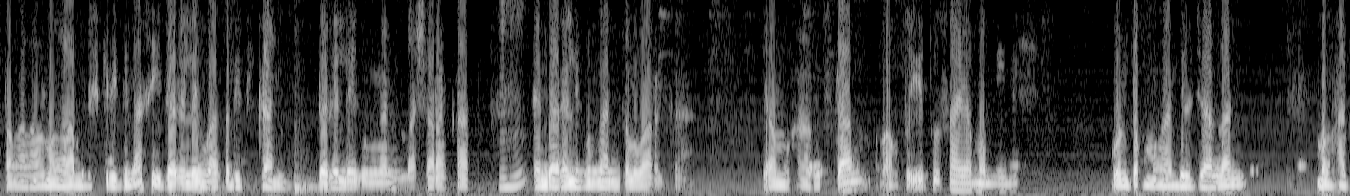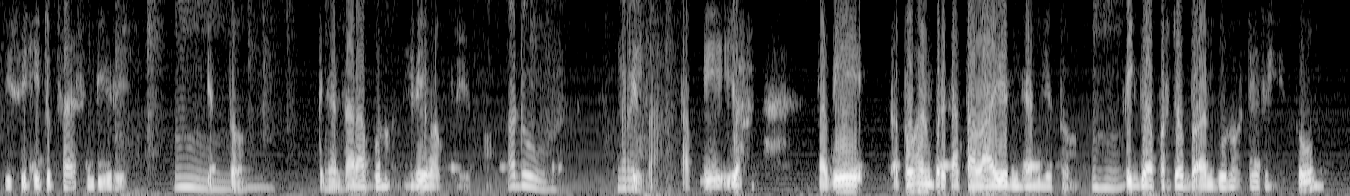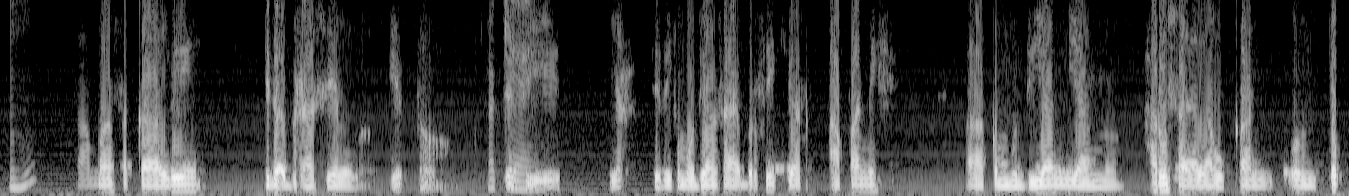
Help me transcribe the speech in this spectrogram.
Pengalaman mengalami diskriminasi dari lingkungan pendidikan, dari lingkungan masyarakat, mm -hmm. dan dari lingkungan keluarga. Yang mengharuskan waktu itu saya memilih untuk mengambil jalan menghabisi hidup saya sendiri, mm. gitu, dengan cara bunuh diri waktu itu. Aduh, ngeri. Kita. Tapi ya, tapi Tuhan berkata lain kan gitu. Uh-huh. Tiga percobaan bunuh diri itu uh-huh. sama sekali tidak berhasil gitu. Okay. Jadi ya, jadi kemudian saya berpikir apa nih uh, kemudian yang harus saya lakukan untuk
